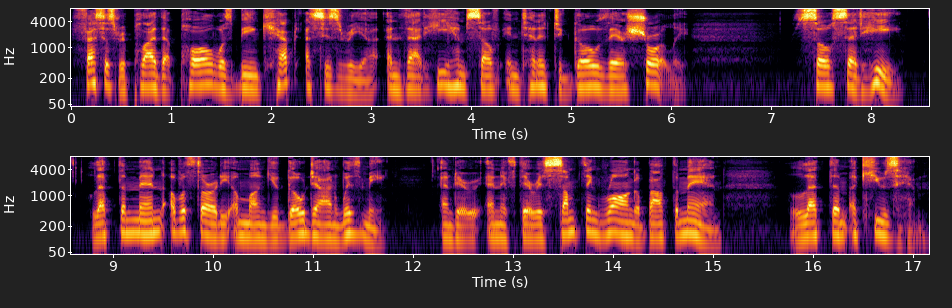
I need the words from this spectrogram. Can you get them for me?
Festus replied that Paul was being kept at Caesarea and that he himself intended to go there shortly. So said he, Let the men of authority among you go down with me, and, and if there is something wrong about the man, let them accuse him.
